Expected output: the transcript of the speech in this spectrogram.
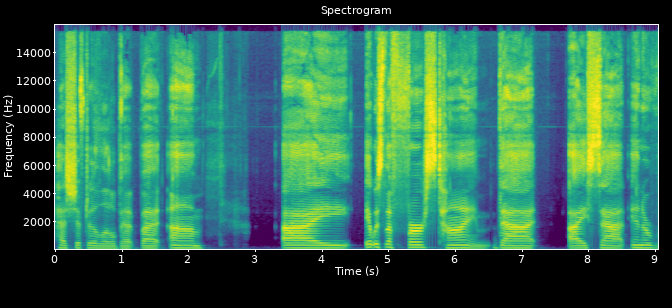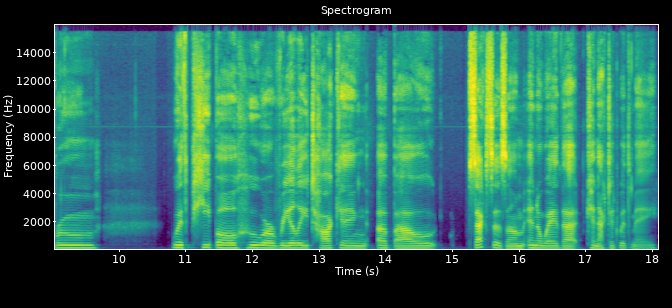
has shifted a little bit, but um, I it was the first time that I sat in a room with people who were really talking about sexism in a way that connected with me.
